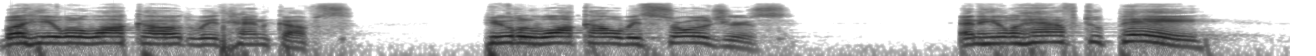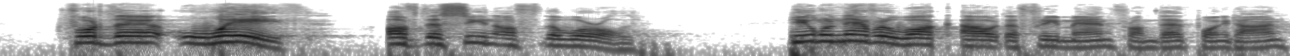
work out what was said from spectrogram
But he will walk out with handcuffs. He will walk out with soldiers. And he will have to pay for the weight of the sin of the world. He will never walk out a free man from that point on.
